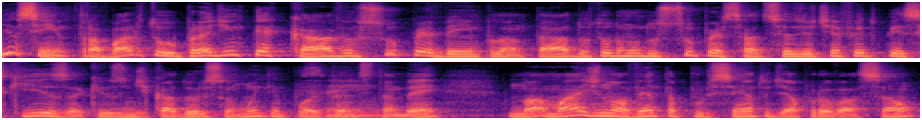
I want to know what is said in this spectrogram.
E assim, o trabalho, o prédio impecável, super bem implantado, todo mundo super satisfeito. Já tinha feito pesquisa, que os indicadores são muito importantes Sim. também, mais de 90% de aprovação,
